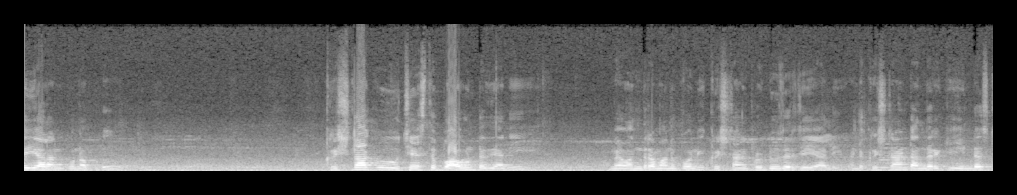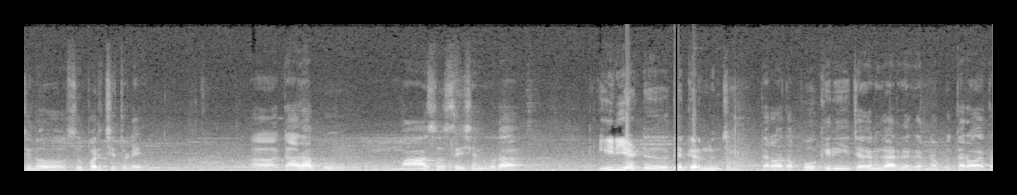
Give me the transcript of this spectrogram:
చేయాలనుకున్నప్పుడు కృష్ణకు చేస్తే బాగుంటుంది అని మేమందరం అనుకొని కృష్ణాని ప్రొడ్యూసర్ చేయాలి. అంటే కృష్ణ అంటే అందరికీ ఇండస్ట్రీలో సుపరిచితుడే. దాదాపు మా అసోసియేషన్ కూడా ఈడియట్ దగ్గర నుంచి తర్వాత పోకిరి జగన్ గారి దగ్గర ఉన్నప్పుడు తర్వాత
